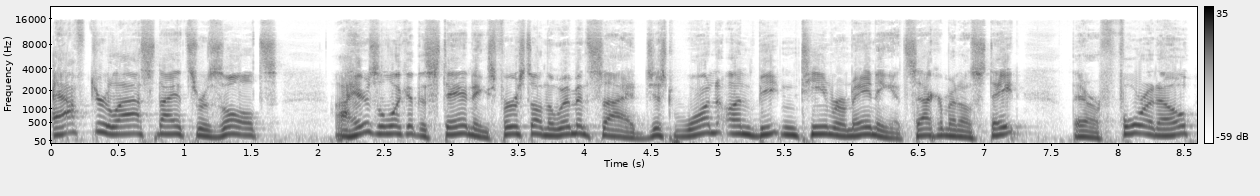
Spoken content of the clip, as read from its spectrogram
After last night's results, uh, here's a look at the standings. First on the women's side, just one unbeaten team remaining at Sacramento State. They are 4 0,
